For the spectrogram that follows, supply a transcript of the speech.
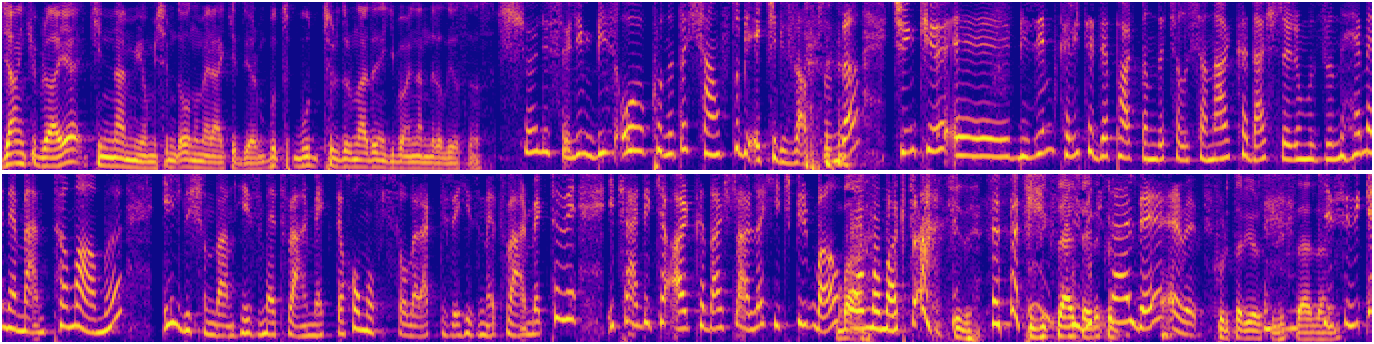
Can Kübra'ya kinlenmiyor mu? Şimdi onu merak ediyorum. Bu, bu tür durumlarda ne gibi önlemler alıyorsunuz? Şöyle söyleyeyim. Biz o konuda şanslı bir ekibiz aslında. Çünkü e, bizim kalite departmanında çalışan arkadaşlar arkadaşlarımızın hemen hemen tamamı il dışından hizmet vermekte. Home office olarak bize hizmet vermekte ve içerideki arkadaşlarla hiçbir bağ, bağ. olmamakta. Fiziksel şeyde Fiziksel de evet. Kurtarıyoruz fizikselden. Kesinlikle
